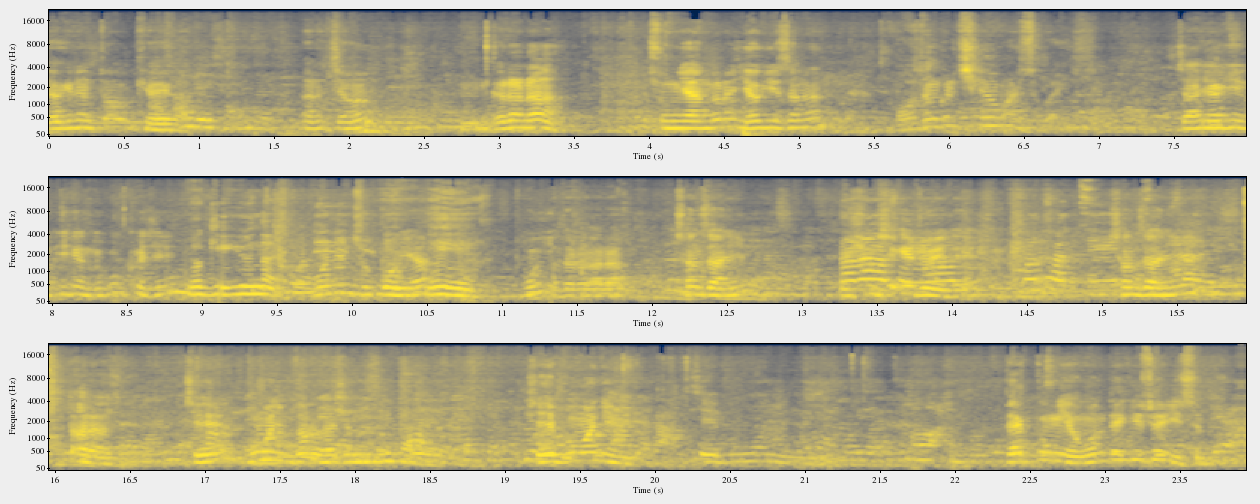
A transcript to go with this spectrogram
여기는 또 교회 가도 되고 알았죠? 음, 그러나 중요한 거는 여기서는 모든 걸 체험할 수가 있어. 자 여기 이게 누구 거지? 여기 유나 본인 축복이야? 예, 예. 본인 들어가라. 천사님 힘세게 줘야 돼. 천사님 따라하세요. 제 부모님 돌아가셨는데 제 부모님이 제 부모님은 백궁 영혼대기소에 있습니까?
